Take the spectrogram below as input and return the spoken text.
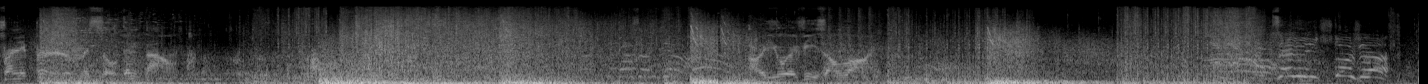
Friendly Predator missile inbound. Our UAV's online. Цель уничтожена!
